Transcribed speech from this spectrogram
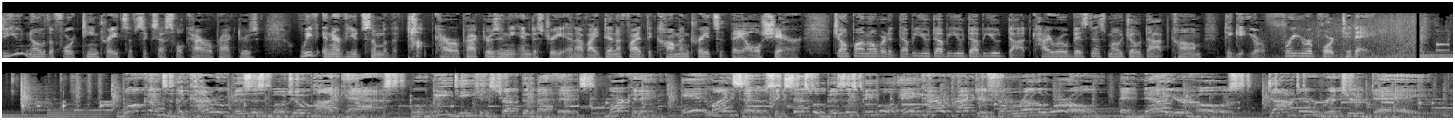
Do you know the 14 traits of successful chiropractors? We've interviewed some of the top chiropractors in the industry and have identified the common traits that they all share. Jump on over to www.chirobusinessmojo.com to get your free report today. Welcome to the Chiro Business Mojo podcast, where we deconstruct the methods, marketing, and mindset of successful business people and chiropractors from around the world. And now your host, Dr. Richard Day.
